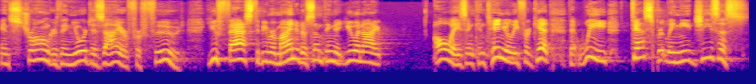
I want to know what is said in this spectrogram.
and stronger than your desire for food. You fast to be reminded of something that you and I always and continually forget that we desperately need Jesus,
